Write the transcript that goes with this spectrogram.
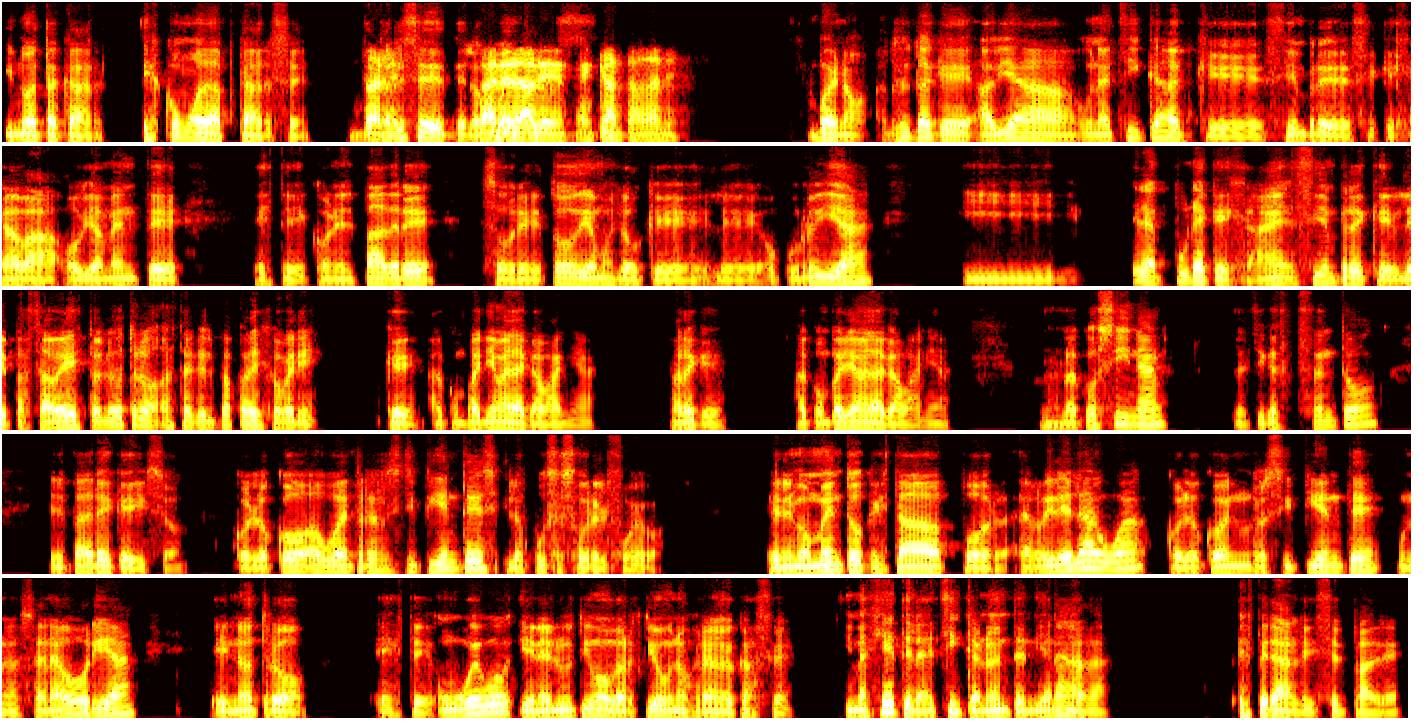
y no atacar, es como adaptarse. ¿Te dale, parece? Te lo dale, dale, me encanta, dale. Bueno, resulta que había una chica que siempre se quejaba, obviamente, este, con el padre sobre todo, digamos, lo que le ocurría y era pura queja, ¿eh? siempre que le pasaba esto, lo otro, hasta que el papá dijo, vení, ¿qué? Acompáñame a la cabaña. ¿Para qué? Acompáñame a la cabaña. En la cocina, la chica se sentó, el padre ¿qué hizo? Colocó agua en tres recipientes y los puso sobre el fuego. En el momento que estaba por hervir el agua, colocó en un recipiente una zanahoria, en otro este, un huevo y en el último vertió unos granos de café. Imagínate la chica, no entendía nada. Esperá, le dice el padre.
